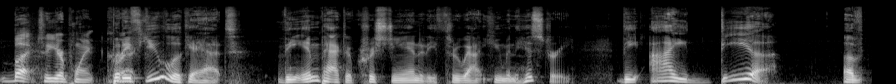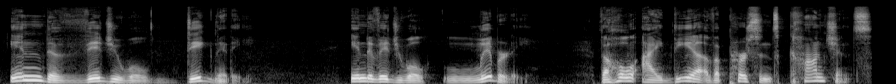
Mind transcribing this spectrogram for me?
But to your point, correct. But if you look at the impact of Christianity throughout human history, the idea of individual dignity, individual liberty, the whole idea of a person's conscience,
